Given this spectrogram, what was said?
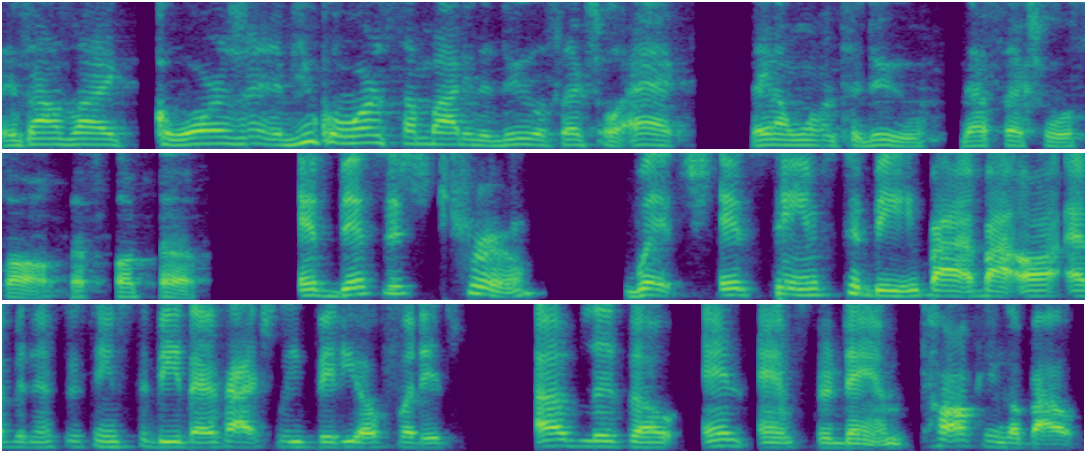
It sounds like coercion. If you coerce somebody to do a sexual act they don't want to do, that's sexual assault. That's fucked up. if this is true, which it seems to be by by all evidence, it seems to be there's actually video footage of Lizzo in Amsterdam talking about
